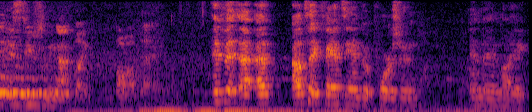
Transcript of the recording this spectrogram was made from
it's usually not like all that. if it, I, I, I'll take fancy and good portion, and then like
